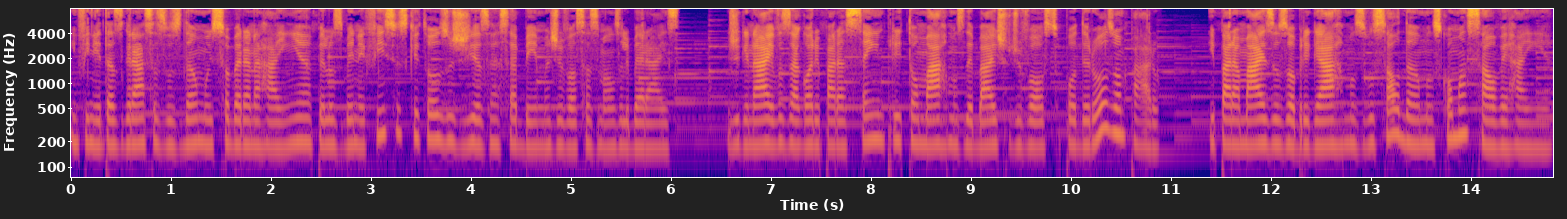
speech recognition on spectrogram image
Infinitas graças vos damos, soberana rainha, pelos benefícios que todos os dias recebemos de vossas mãos liberais. Dignai-vos agora e para sempre tomarmos debaixo de vosso poderoso amparo, e para mais os obrigarmos, vos saudamos como a salve rainha.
